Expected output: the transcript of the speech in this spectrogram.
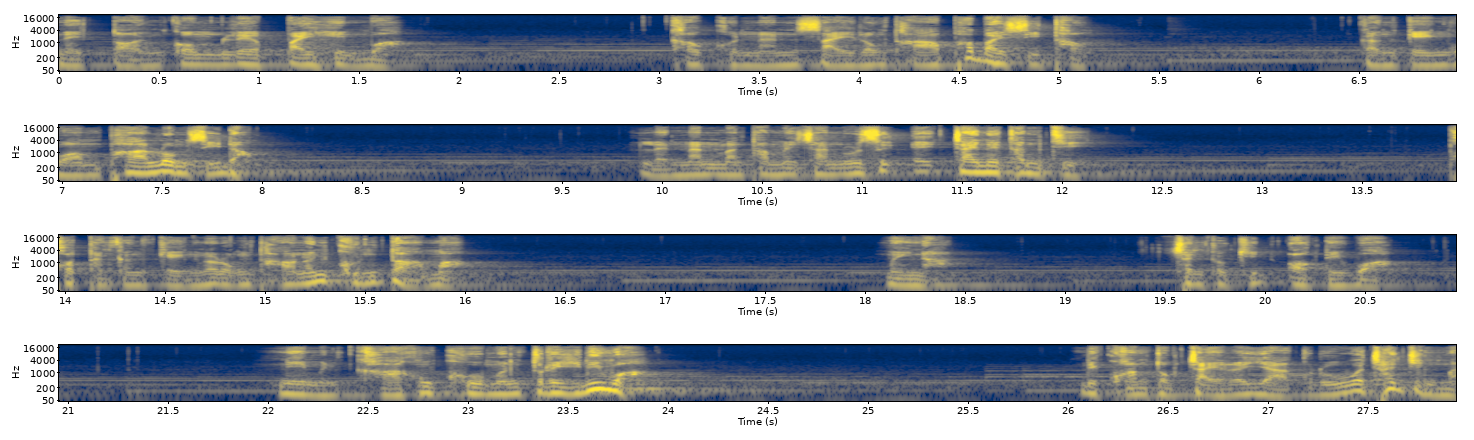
ในตอนก้มเลือบไปเห็นว่า เขาคนนั้นใส่รองเท้าผ้าใบสีเทากางเกงวอมผ้าล่มสีดำและนั้นมันทำให้ฉันรู้สึกเอะใจในทันที เพราะทั้งกางเกงและรองเท้านั้นคุ้นตามา ไม่นานฉันก็คิดออกได้ว่า นี่มันขาของครูมนตรีนี่หว่าด้วยความตกใจและอยากรู้ว่าใช่จริงไหม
